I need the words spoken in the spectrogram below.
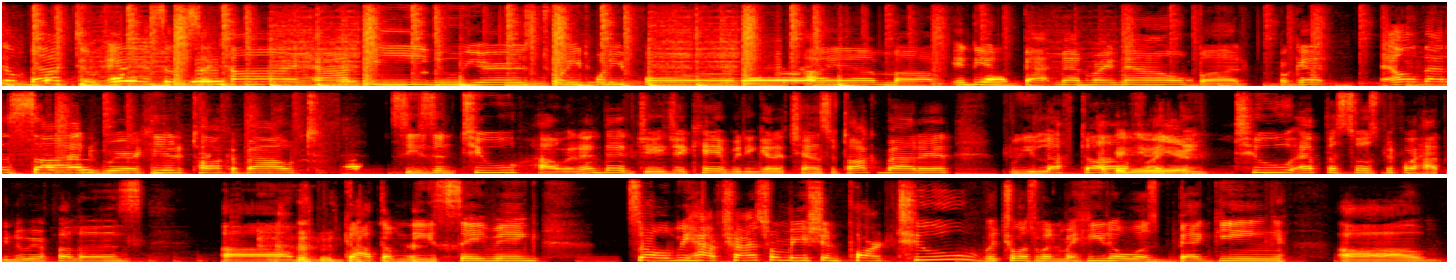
welcome back to ASM Sakai. Happy New Year's 2024. I am um, Indian Batman right now, but forget all that aside. We're here to talk about season two, how it ended. JJK, we didn't get a chance to talk about it. We left off, I think, two episodes before. Happy New Year, fellas. Um, Gotham needs saving. So we have transformation part two, which was when Mahito was begging um,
